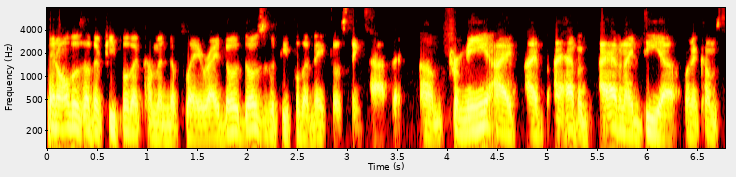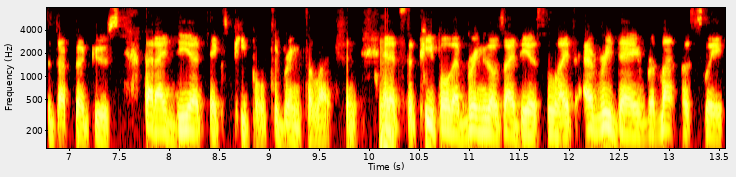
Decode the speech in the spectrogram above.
and all those other people that come into play right? Those, those are the people that make those things happen. Um, for me I, I, I have a I have an idea when it comes to duck duck goose. That idea takes people to bring to life. And, mm-hmm. and it's the people that bring those ideas to life every day relentlessly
